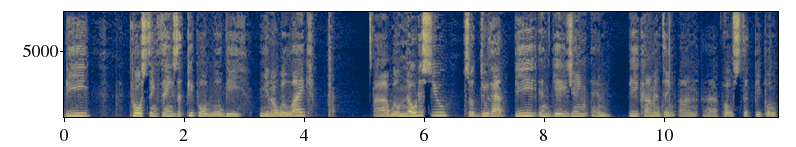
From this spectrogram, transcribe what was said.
be posting things that people will be you know will like uh will notice you. So do that. Be engaging and be commenting on uh, posts that people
